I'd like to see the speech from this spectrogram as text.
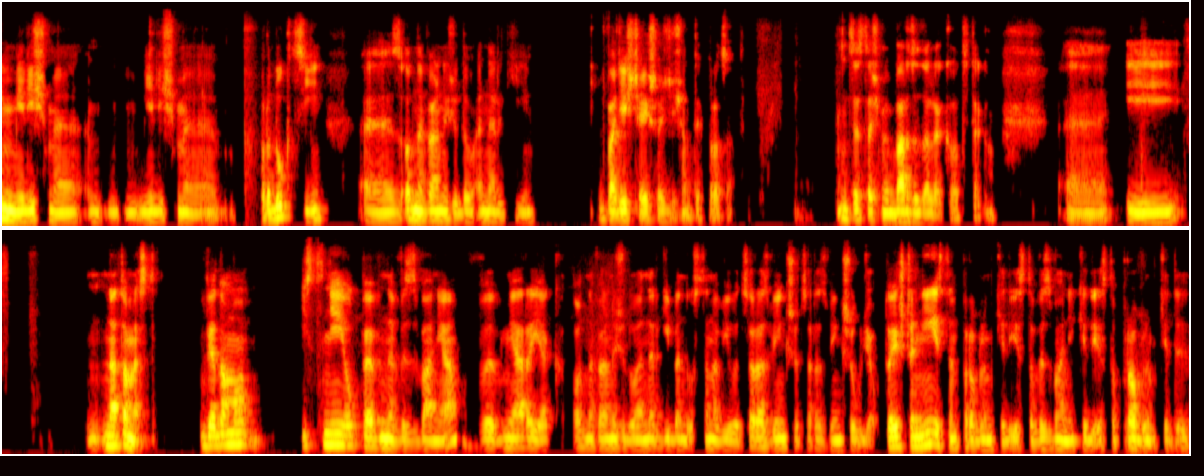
mieliśmy, mieliśmy produkcji e, z odnawialnych źródeł energii 20,6%. Więc jesteśmy bardzo daleko od tego. E, I natomiast wiadomo, istnieją pewne wyzwania w miarę jak odnawialne źródła energii będą stanowiły coraz większy, coraz większy udział. To jeszcze nie jest ten problem, kiedy jest to wyzwanie, kiedy jest to problem, kiedy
